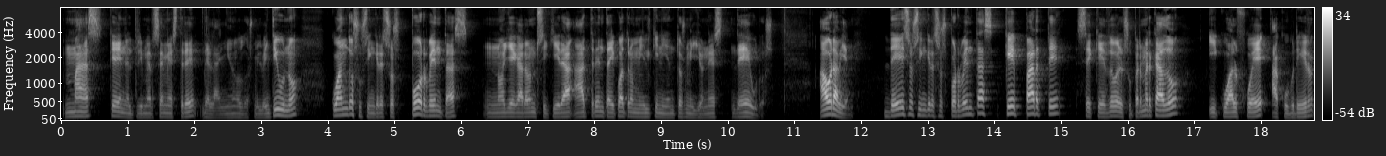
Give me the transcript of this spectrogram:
más que en el primer semestre del año 2021, cuando sus ingresos por ventas no llegaron siquiera a 34.500 millones de euros. Ahora bien, de esos ingresos por ventas, ¿qué parte se quedó el supermercado y cuál fue a cubrir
